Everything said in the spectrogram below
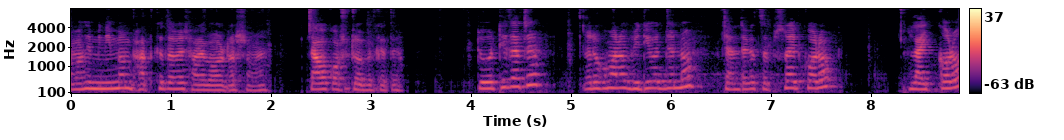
আমাকে মিনিমাম ভাত খেতে হবে সাড়ে বারোটার সময়। তাও কষ্ট হবে খেতে। তো ঠিক আছে, এরকম আরও ভিডিওর জন্য চ্যানেলটাকে সাবস্ক্রাইব করো লাইক করো,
